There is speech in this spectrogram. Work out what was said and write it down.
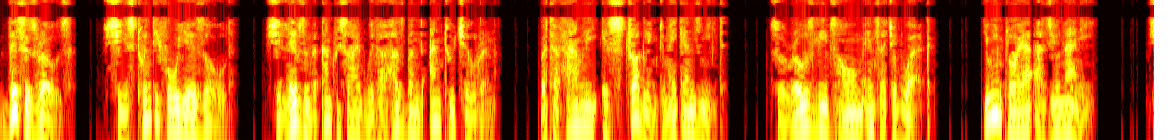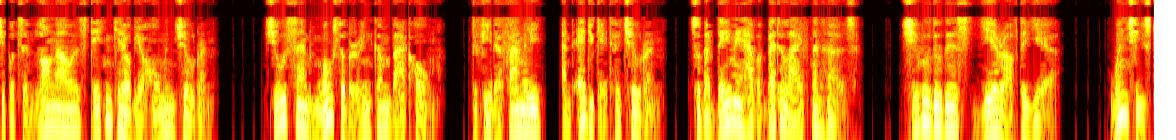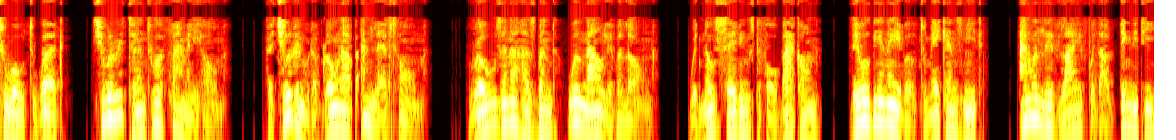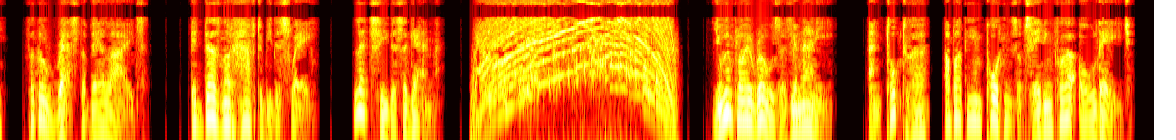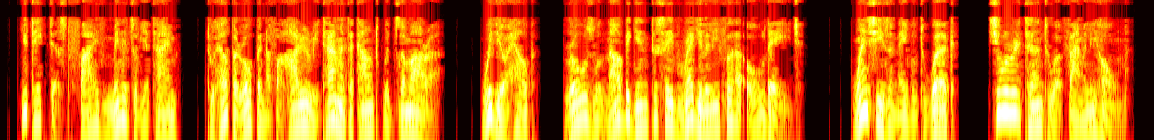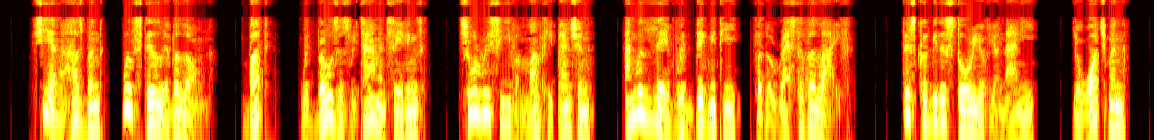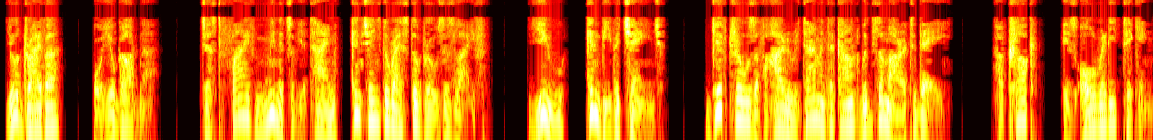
This is Rose. She's 24 years old. She lives in the countryside with her husband and two children. But her family is struggling to make ends meet. So Rose leaves home in search of work. You employ her as your nanny. She puts in long hours taking care of your home and children. She will send most of her income back home to feed her family and educate her children so that they may have a better life than hers. She will do this year after year. When she is too old to work, she will return to her family home. Her children would have grown up and left home. Rose and her husband will now live alone. With no savings to fall back on, they will be unable to make ends meet and will live life without dignity for the rest of their lives. It does not have to be this way. Let's see this again. You employ Rose as your nanny and talk to her about the importance of saving for her old age. You take just five minutes of your time to help her open a Fahari retirement account with Zamara. With your help, Rose will now begin to save regularly for her old age. When she is unable to work, she will return to her family home. She and her husband will still live alone. But with Rose's retirement savings, she will receive a monthly pension and will live with dignity for the rest of her life. This could be the story of your nanny, your watchman, your driver, or your gardener. Just five minutes of your time can change the rest of Rose's life. You can be the change. Gift Rose a Fahari retirement account with Zamara today. Her clock is already ticking.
